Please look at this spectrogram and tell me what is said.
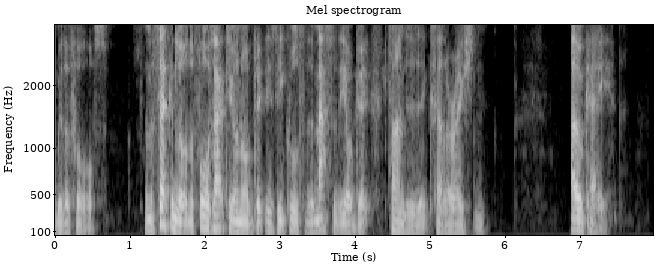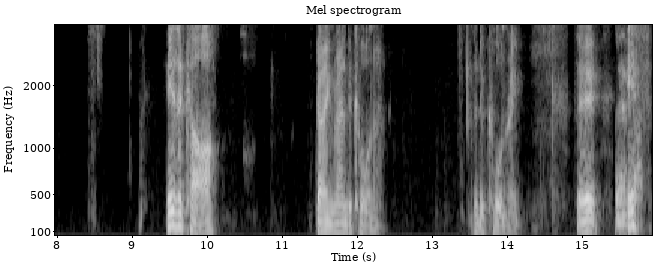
with a force. And the second law, the force acting on an object is equal to the mass of the object times its acceleration. Okay, here's a car going around a corner, a bit of cornering. So if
